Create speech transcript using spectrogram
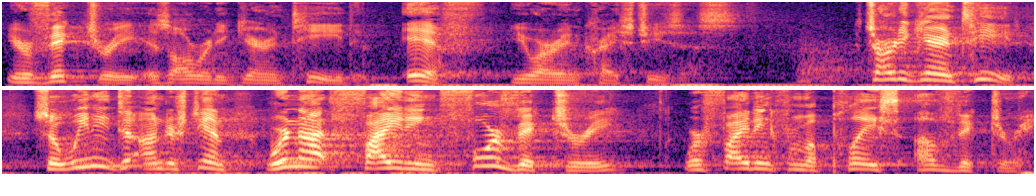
your victory is already guaranteed if you are in Christ Jesus. It's already guaranteed. So we need to understand we're not fighting for victory, we're fighting from a place of victory.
